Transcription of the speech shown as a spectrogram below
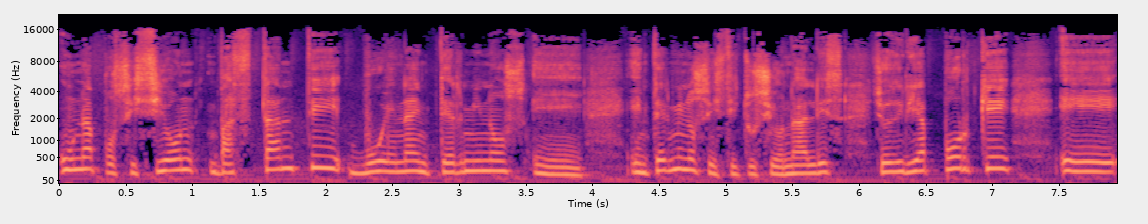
una posición bastante buena en términos, eh, en términos institucionales, yo diría, porque eh,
